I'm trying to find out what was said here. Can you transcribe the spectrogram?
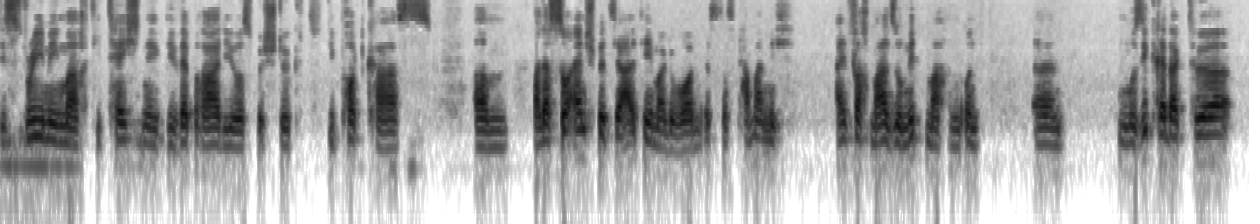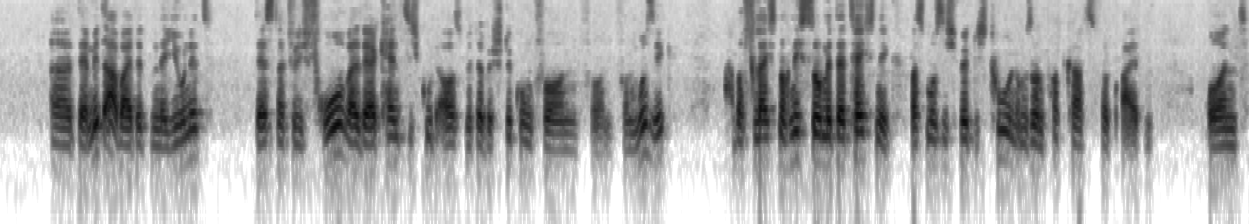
die Streaming macht, die Technik, die Webradios bestückt, die Podcasts, ähm, weil das so ein Spezialthema geworden ist, das kann man nicht einfach mal so mitmachen. Und äh, ein Musikredakteur, äh, der mitarbeitet in der Unit, der ist natürlich froh, weil der kennt sich gut aus mit der Bestückung von, von, von Musik, aber vielleicht noch nicht so mit der Technik. Was muss ich wirklich tun, um so einen Podcast zu verbreiten? Und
